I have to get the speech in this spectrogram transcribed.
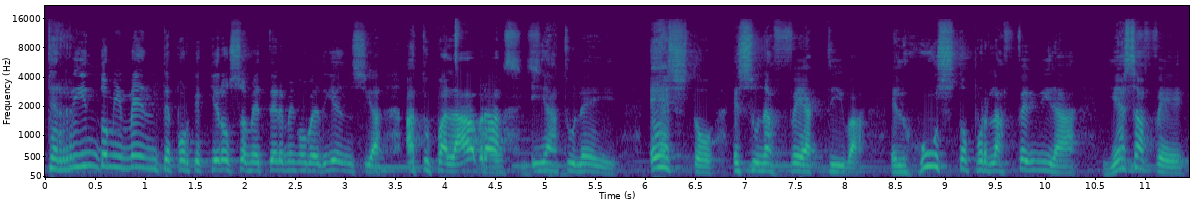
te rindo mi mente porque quiero someterme en obediencia a tu palabra y a tu ley. Esto es una fe activa. El justo por la fe vivirá y esa fe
